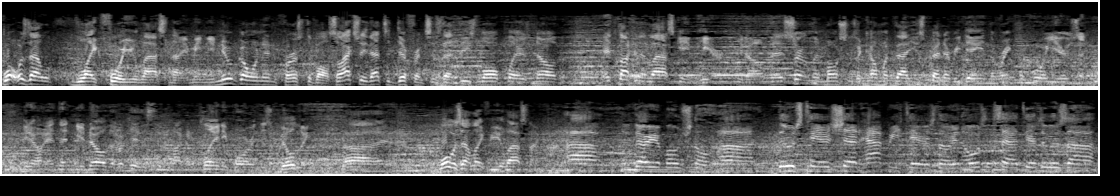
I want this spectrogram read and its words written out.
What was that like for you last night? I mean, you knew going in first of all. So actually, that's a difference. Is that these Lowell players know it's not going to last game here. You know, there's certainly emotions that come with that. You spend every day in the rink for four years, and you know, and then you know that okay, this is not going to play anymore in this building. Uh, what was that like for you last night? Uh, very emotional. Uh, there was tears shed, happy tears though. You know, it wasn't sad tears. It was uh,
